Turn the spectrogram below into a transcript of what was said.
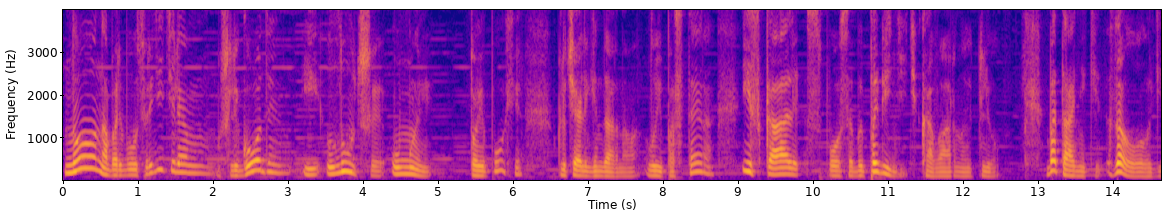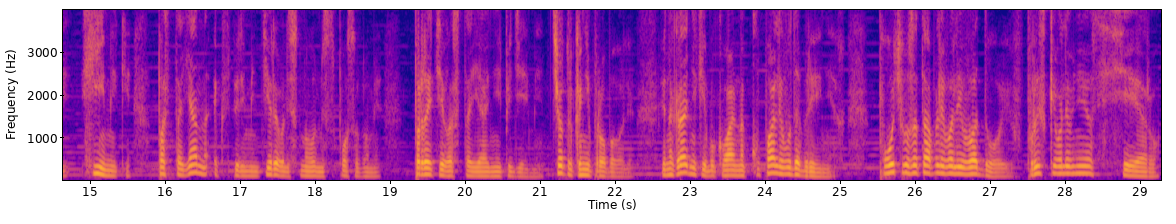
но на борьбу с вредителем шли годы, и лучшие умы той эпохи, включая легендарного Луи Пастера, искали способы победить коварную тлю. Ботаники, зоологи, химики постоянно экспериментировали с новыми способами противостояния эпидемии. Чего только не пробовали. Виноградники буквально купали в удобрениях, Почву затапливали водой, впрыскивали в нее серу,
